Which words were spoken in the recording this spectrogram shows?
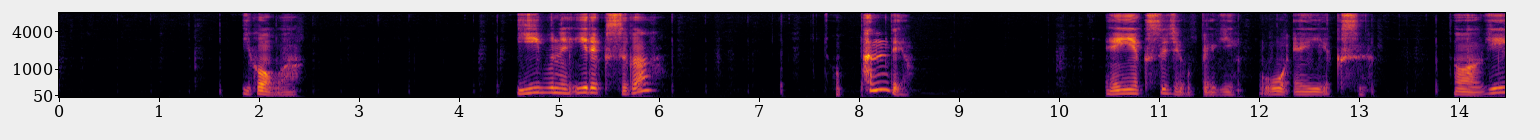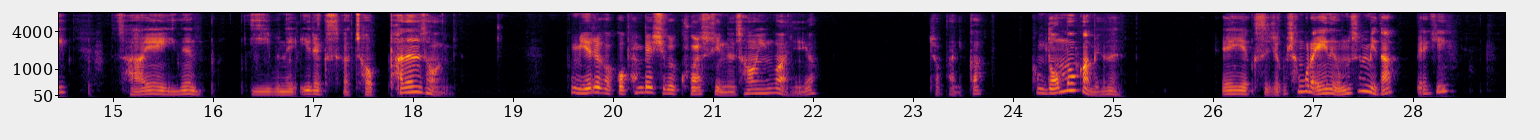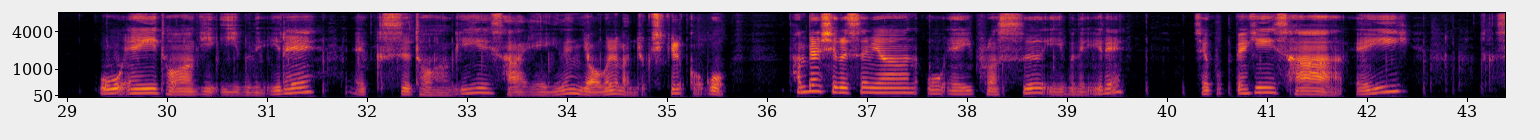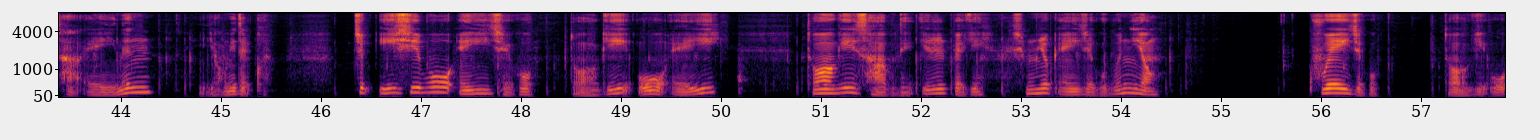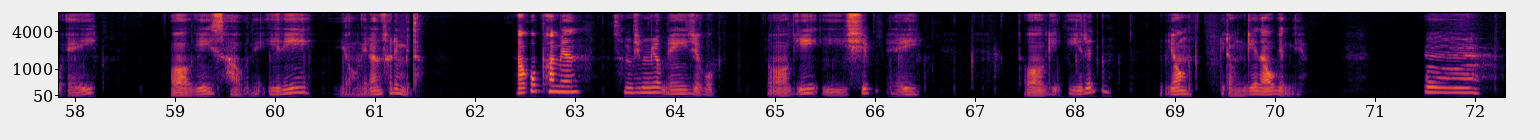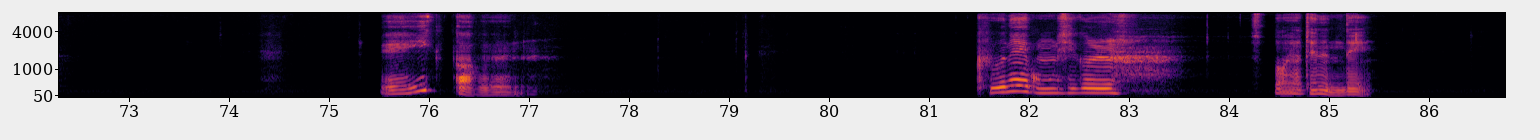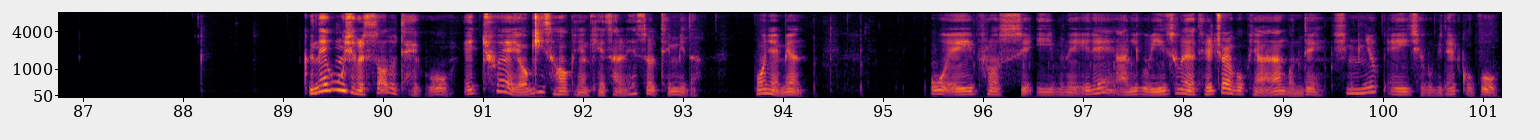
이거와 2분의 1x가 접한대요. ax 제곱 빼기 5ax 더하기 4a는 2분의 1x가 접하는 상황입니다. 그럼 얘를 갖고 판별식을 구할 수 있는 상황인 거 아니에요? 접하니까. 그럼 넘어가면은 ax 제곱 참고로 a는 음수입니다. 빼기 5a 더하기 2분의 1에 x 더하기 4a는 0을 만족시킬 거고 판별식을 쓰면 5a 플러스 2분의 1에 제곱 빼기 4a 4a는 0이 될 거예요. 즉 25a 제곱 더하기 5a 더하기 4분의 1 빼기 16a 제곱은 0 9a 제곱 더하기 5a 더하기 4분의 1이 0이란 소리입니다. 4 곱하면 36a 제곱 더하기 20a 더하기 1은 0 이런 게 나오겠네요. 음... A 값은 근의 공식을 써야 되는데 근의 공식을 써도 되고 애초에 여기서 그냥 계산을 했어도 됩니다. 뭐냐면 5a 플러스 2분의 1에 아니고 인수분해가 될 줄 알고 그냥 안 한 건데 16a 제곱이 될 거고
